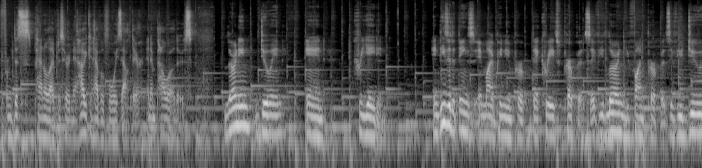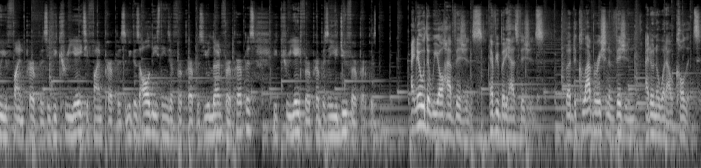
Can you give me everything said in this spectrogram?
from this panel I've just heard now, how you can have a voice out there and empower others. Learning, doing, and creating and these are the things in my opinion per- that creates purpose. If you learn you find purpose. If you do you find purpose. If you create you find purpose. Because all these things are for purpose. You learn for a purpose you create for a purpose and you do for a purpose. I know that we all have visions. Everybody has visions. But the collaboration of vision i don't know what i would call it.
